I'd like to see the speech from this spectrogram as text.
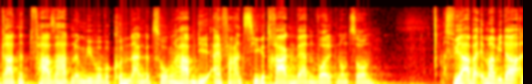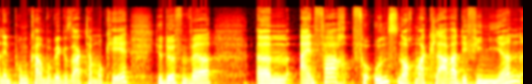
gerade eine Phase hatten irgendwie, wo wir Kunden angezogen haben, die einfach ans Ziel getragen werden wollten und so. Dass wir aber immer wieder an den Punkt kamen, wo wir gesagt haben, okay, hier dürfen wir ähm, einfach für uns noch mal klarer definieren,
